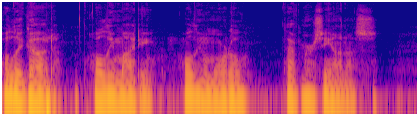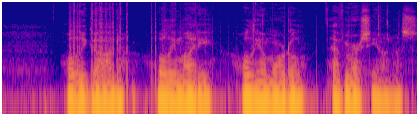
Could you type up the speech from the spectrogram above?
Holy God, holy mighty, holy immortal, have mercy on us. Holy God, holy mighty, holy immortal, have mercy on us.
